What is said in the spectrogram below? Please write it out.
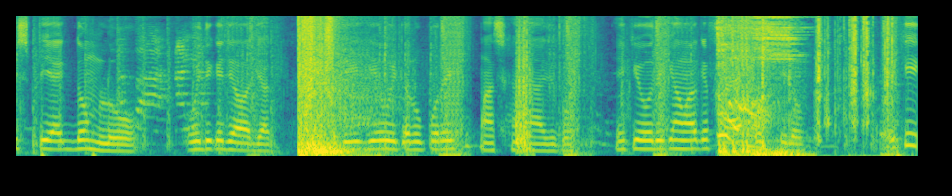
এসপি একদম লো ওইদিকে যাওয়া যাক। ওইদিকে গিয়ে ওইটার উপরে মাঝখানে আসব। এ কি ওদিকে আমাকে করছিল? এ কি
